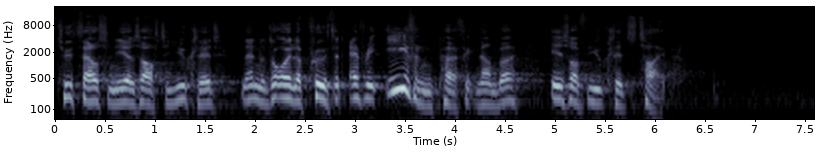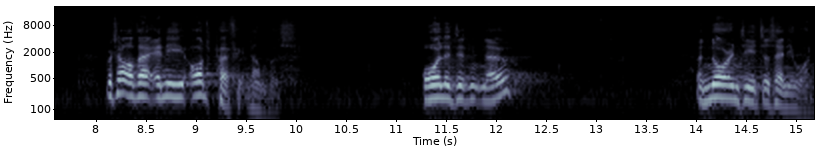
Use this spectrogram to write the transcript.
2,000 years after Euclid, Leonhard Euler proved that every even perfect number is of Euclid's type. But are there any odd perfect numbers? Euler didn't know, and nor indeed does anyone.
